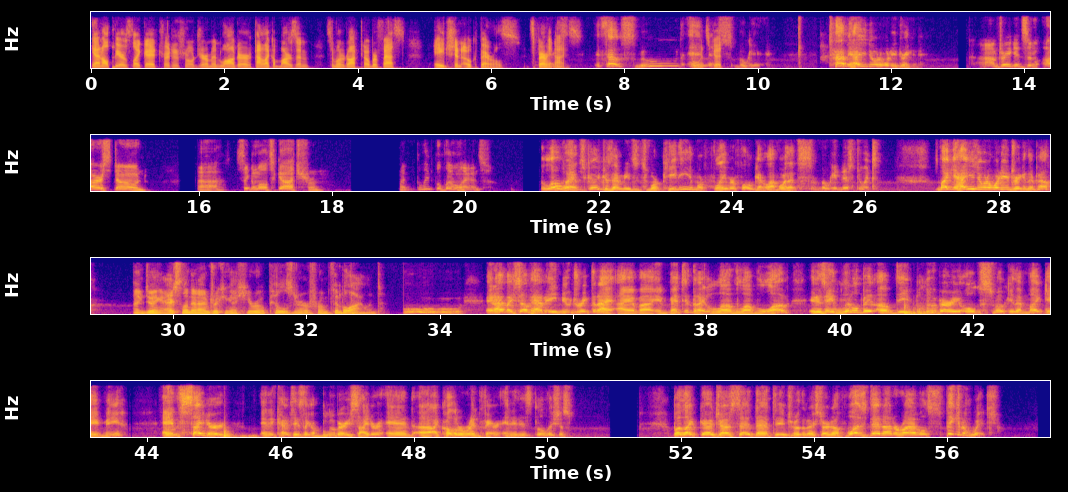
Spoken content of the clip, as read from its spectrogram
Yeah, an alt beer is like a traditional German lager, kind of like a Marzen, similar to Oktoberfest, aged in oak barrels. It's very Nice. nice. It sounds smooth and it's good. smoky. Tommy, how you doing? and What are you drinking? I'm drinking some R Stone, uh, single malt scotch from, I believe, the Lowlands. The lowlands good because that means it's more peaty and more flavorful. Got a lot more of that smokiness to it. Mikey, how you doing? and What are you drinking there, pal? I'm doing excellent, and I'm drinking a Hero Pilsner from Thimble Island. And I myself have a new drink that I, I have uh, invented that I love, love, love. It is a little bit of the blueberry old smoky that Mike gave me and cider. And it kind of tastes like a blueberry cider. And uh, I call it a Ren Fair, and it is delicious. But like uh, Josh said, that intro that I started off was Dead on Arrival. Speaking of which,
